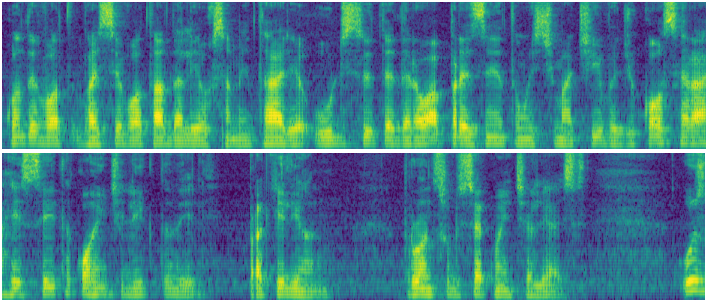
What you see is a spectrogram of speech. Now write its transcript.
quando vai ser votada a lei orçamentária, o Distrito Federal apresenta uma estimativa de qual será a receita corrente líquida dele para aquele ano para o ano subsequente, aliás. Os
